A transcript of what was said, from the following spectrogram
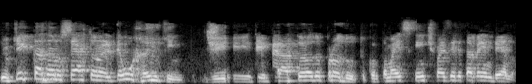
E o que está dando certo ou não. Ele tem um ranking de temperatura do produto. Quanto mais quente, mais ele está vendendo.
